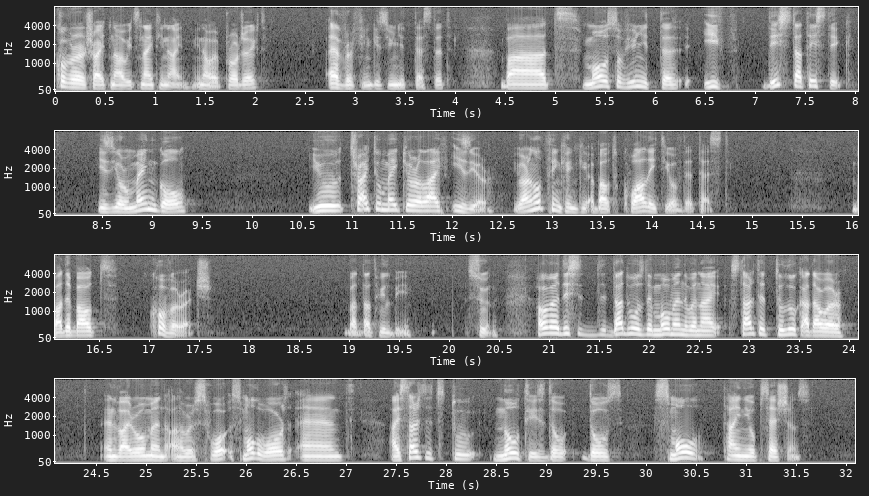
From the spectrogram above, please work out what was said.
coverage right now, it's 99 in our project. Everything is unit tested. But most of unit, if this statistic is your main goal, you try to make your life easier. You are not thinking about quality of the test but about coverage. But that will be soon. However, this that was the moment when I started to look at our environment, our small world, and I started to notice those small, tiny obsessions,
